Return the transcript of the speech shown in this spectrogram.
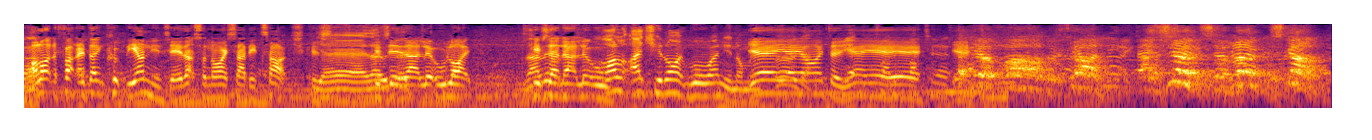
I like the fact they don't cook the onions here. That's a nice added touch because Yeah, gives it that- that little like. Gives that that little. I actually like raw onion on my Yeah, yeah, burger. yeah, I do. Yeah, yeah, yeah. yeah. Your father's gun and shoot some local scum.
